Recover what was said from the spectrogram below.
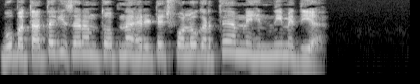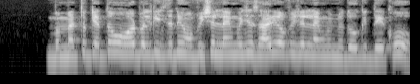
वो बताता कि, सर, हम तो अपना हेरिटेज फॉलो करते हैं, हमने हिंदी में दिया मैं तो कहता हूँ और बल्कि जितनी ऑफिशियल लैंग्वेज है सारी ऑफिशियल लैंग्वेज में दो कि, देखो,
